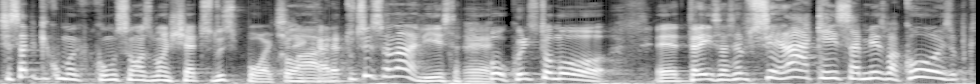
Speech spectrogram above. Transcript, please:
Você sabe que como, como são as manchetes do esporte, né, Claro. cara? É tudo sensacionalista. É. Pô, o Corinthians tomou é, 3 a 0 Será que é isso a mesma coisa? Porque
